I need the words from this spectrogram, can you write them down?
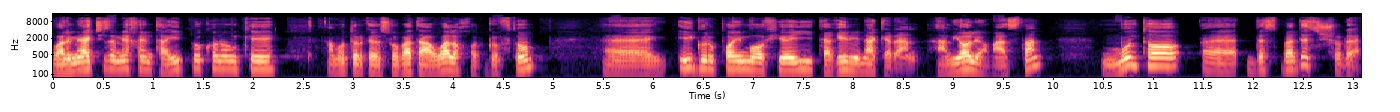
ولی می یک چیز می‌خوایم تایید بکنم که همونطور که صحبت اول خود گفتم این گروپ های مافیایی تغییری نکردن. همیالی هم هستن. منتها دست به دست شده.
